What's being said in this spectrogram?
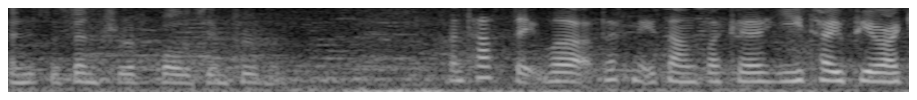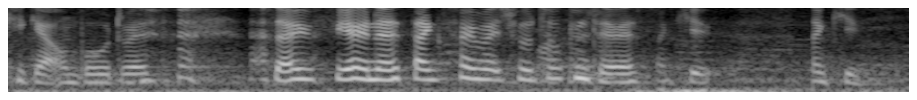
and it's the centre of quality improvement Fantastic. Well, that definitely sounds like a utopia I could get on board with. so, Fiona, thanks very much for talking to us. Thank you. Thank you.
